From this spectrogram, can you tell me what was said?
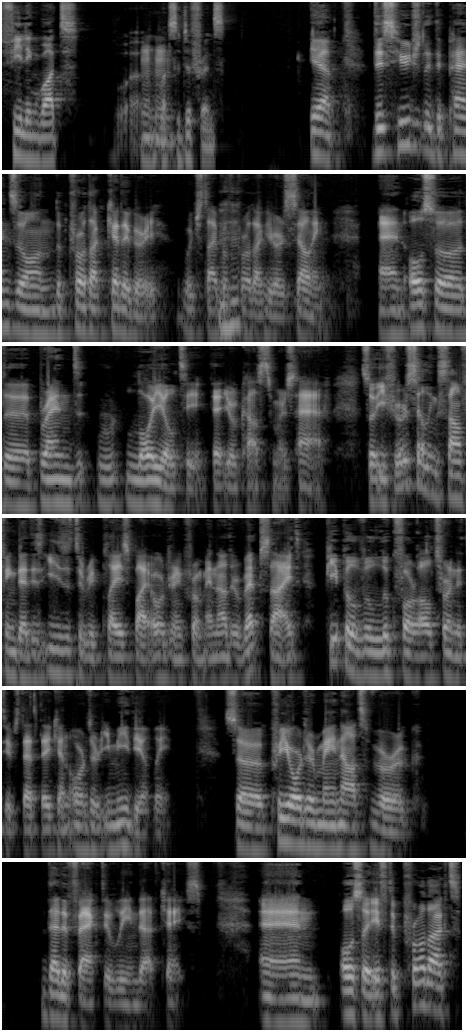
feeling what uh, mm-hmm. what's the difference? Yeah, this hugely depends on the product category, which type of mm-hmm. product you're selling and also the brand loyalty that your customers have. So if you're selling something that is easy to replace by ordering from another website, people will look for alternatives that they can order immediately. So pre-order may not work that effectively in that case. And also if the product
